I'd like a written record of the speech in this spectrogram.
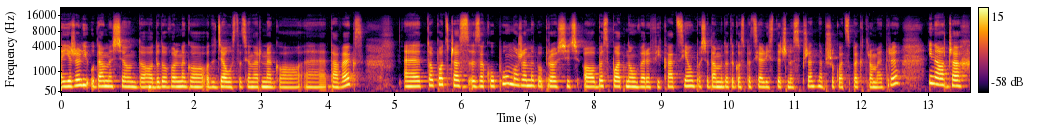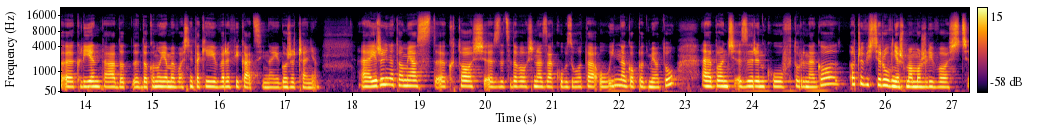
jeżeli udamy się do, do dowolnego oddziału stacjonarnego TAWEX, E, to podczas zakupu możemy poprosić o bezpłatną weryfikację. Posiadamy do tego specjalistyczny sprzęt, na przykład spektrometry, i na oczach e, klienta do, dokonujemy właśnie takiej weryfikacji na jego życzenie. E, jeżeli natomiast ktoś zdecydował się na zakup złota u innego podmiotu bądź z rynku wtórnego, oczywiście również ma możliwość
